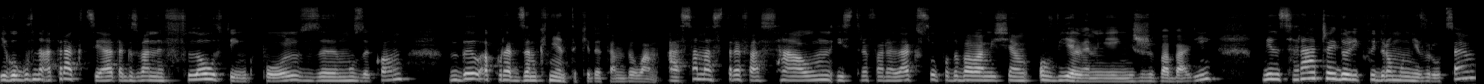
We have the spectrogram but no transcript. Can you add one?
jego główna atrakcja, tak zwany floating pool z muzyką, był akurat zamknięty, kiedy tam byłam, a sama strefa saun i strefa relaksu podobała mi się o wiele mniej niż w Bali, więc raczej do Liquidromu nie wrócę,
